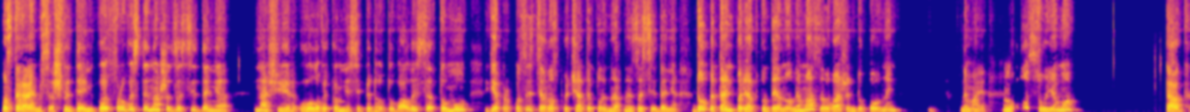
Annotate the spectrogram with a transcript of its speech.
постараємося швиденько провести наше засідання. Наші голови комісії підготувалися, тому є пропозиція розпочати пленарне засідання. До питань порядку денного нема зауважень, доповнень? Немає. Голосуємо. Так,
